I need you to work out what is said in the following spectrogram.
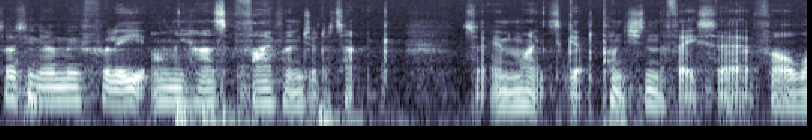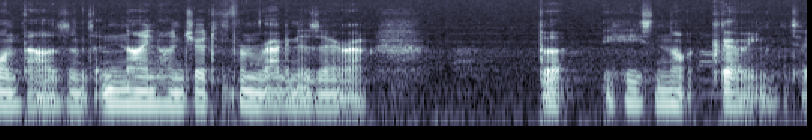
So as you know, Fully only has 500 attack, so it might get punched in the face here for 1,900 from Ragnazero, but he's not going to.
